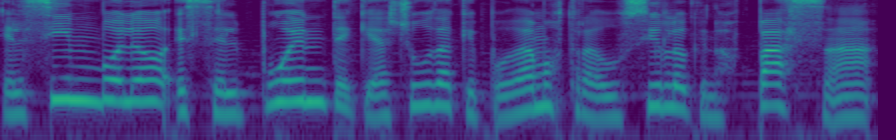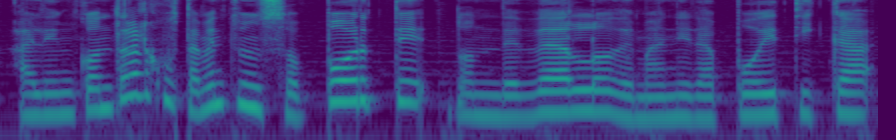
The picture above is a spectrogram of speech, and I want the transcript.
El símbolo es el puente que ayuda a que podamos traducir lo que nos pasa al encontrar justamente un soporte donde verlo de manera poética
